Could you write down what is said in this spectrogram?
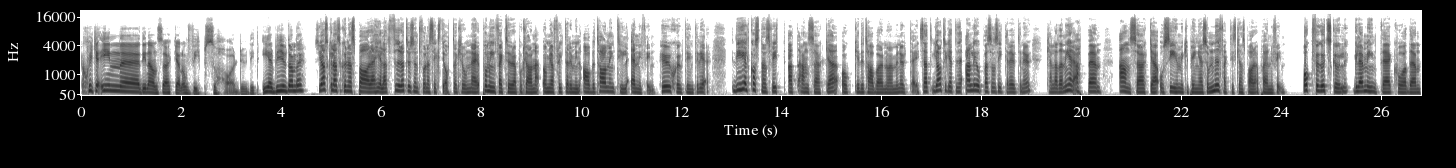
Skicka in eh, din ansökan och vips så har du ditt erbjudande. Så jag skulle alltså kunna spara hela 4268 kronor på min faktura på Klarna om jag flyttade min avbetalning till Anyfin. Hur sjukt är inte det? Det är helt kostnadsfritt att ansöka och det tar bara några minuter. Så att jag tycker att ni allihopa som sitter där ute nu kan ladda ner appen, ansöka och se hur mycket pengar som ni faktiskt kan spara på Anyfin. Och för guds skull, glöm inte koden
